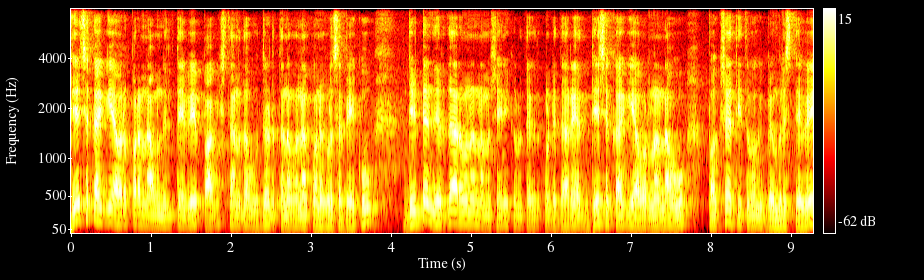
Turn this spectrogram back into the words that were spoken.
ದೇಶಕ್ಕಾಗಿ ಅವರ ಪರ ನಾವು ನಿಲ್ತೇವೆ. ಪಾಕಿಸ್ತಾನದ ಉದ್ದಡತನವನ್ನು ಕೊನೆಗೊಳಿಸಬೇಕು. ದಿಟ್ಟ ನಿರ್ಧಾರವನ್ನು ನಮ್ಮ ಸೈನಿಕರು ತೆಗೆದುಕೊಂಡಿದ್ದಾರೆ. ದೇಶಕ್ಕಾಗಿ ಅವರನ್ನು ನಾವು ಪಕ್ಷಾತೀತವಾಗಿ ಬೆಂಬಲಿಸ್ತೇವೆ.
